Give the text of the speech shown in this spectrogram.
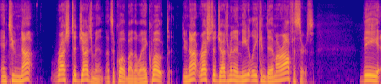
and to not rush to judgment. That's a quote, by the way. Quote: Do not rush to judgment and immediately condemn our officers. The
